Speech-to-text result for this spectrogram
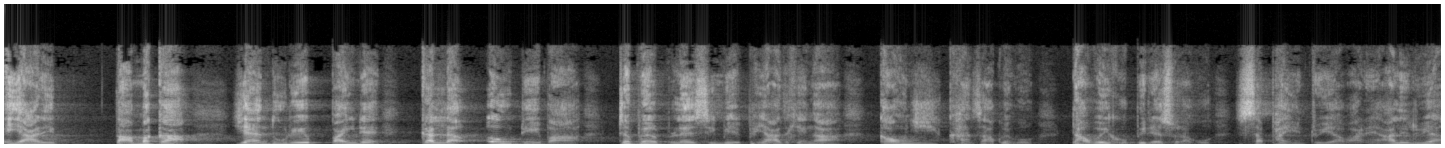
အရာတွေတာမကရန်သူတွေပိုင်တဲ့ကလအုပ်တွေပါ double blessing ပြီးဘုရားသခင်ကကောင်းကြီးခံစားခွင့်ကိုဒါဝိဒ်ကိုပေးတယ်ဆိုတာကိုစပ်ဖတ်ရင်တွေ့ရပါတယ်ဟာလေလုယာ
